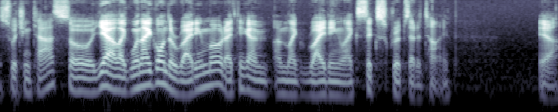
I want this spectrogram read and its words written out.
switching tasks. So yeah, like when I go into writing mode, I think I'm, I'm like writing like six scripts at a time. Yeah.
